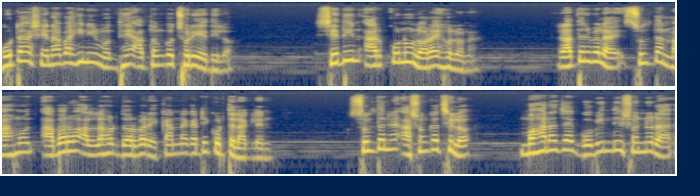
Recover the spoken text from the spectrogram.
গোটা সেনাবাহিনীর মধ্যে আতঙ্ক ছড়িয়ে দিল। সেদিন আর কোনো লড়াই হলো না। রাতের বেলায় সুলতান মাহমুদ আবারও আল্লাহর দরবারে কান্নাকাটি করতে লাগলেন। সুলতানের আশঙ্কা ছিল, মহারাজা গোবিন্দের সৈন্যরা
